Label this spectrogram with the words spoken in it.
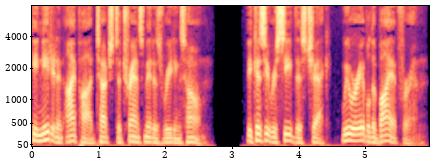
He needed an iPod Touch to transmit his readings home. Because he received this check, we were able to buy it for him.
